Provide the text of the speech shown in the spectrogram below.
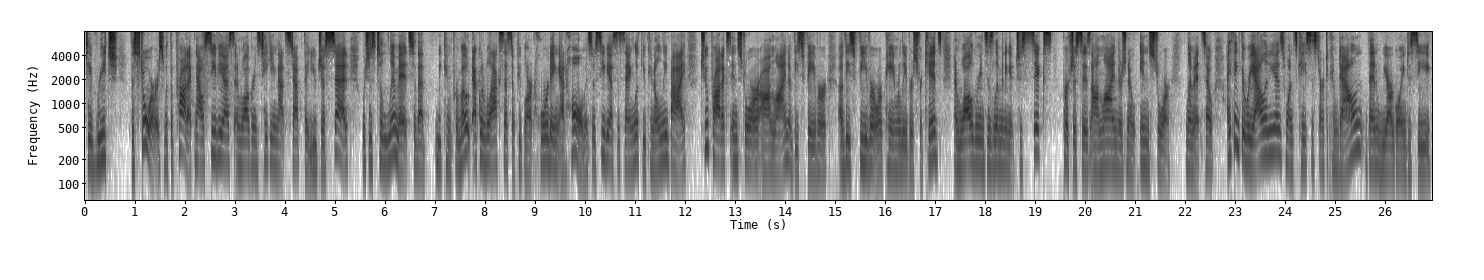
to reach the stores with the product. Now, CVS and Walgreens taking that step that you just said, which is to limit so that we can promote equitable access so people aren't hoarding at home. And so CVS is saying, look, you can only buy two products in store or online of these favor of these fever or pain relievers for kids, and Walgreens is limiting it to six purchases online. There's no in store limit. So I think the reality is once cases start to come down, then we are going to see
